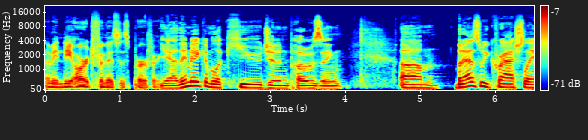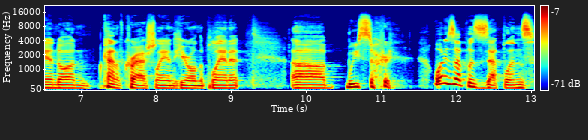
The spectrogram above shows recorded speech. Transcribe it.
I mean, the art for this is perfect. Yeah, they make him look huge and imposing. Um, but as we crash land on kind of crash land here on the planet, uh, we start. What is up with zeppelins?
